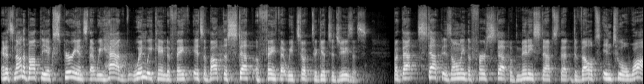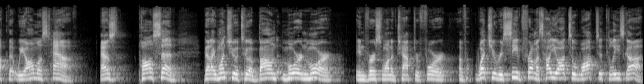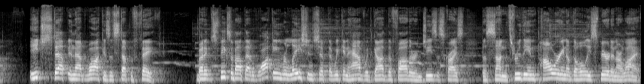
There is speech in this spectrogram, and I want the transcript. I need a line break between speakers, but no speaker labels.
And it's not about the experience that we had when we came to faith. It's about the step of faith that we took to get to Jesus. But that step is only the first step of many steps that develops into a walk that we almost have. As Paul said, that I want you to abound more and more in verse 1 of chapter 4 of what you received from us, how you ought to walk to please God. Each step in that walk is a step of faith. But it speaks about that walking relationship that we can have with God the Father and Jesus Christ the Son through the empowering of the Holy Spirit in our life.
